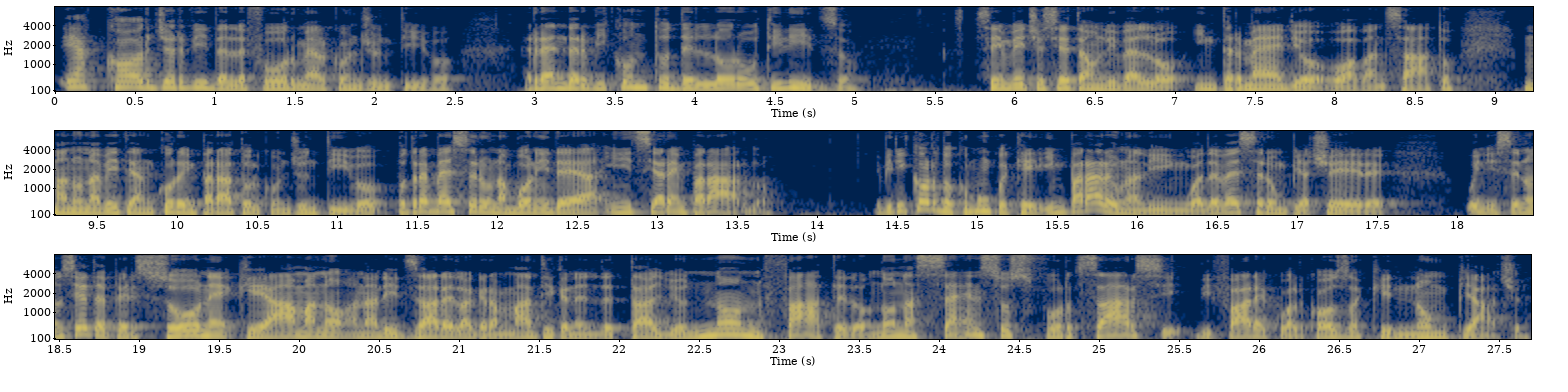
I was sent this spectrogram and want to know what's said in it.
e accorgervi delle forme al congiuntivo rendervi conto del loro utilizzo. Se invece siete a un livello intermedio o avanzato, ma non avete ancora imparato il congiuntivo, potrebbe essere una buona idea iniziare a impararlo. Vi ricordo comunque che imparare una lingua deve essere un piacere, quindi se non siete persone che amano analizzare la grammatica nel dettaglio, non fatelo, non ha senso sforzarsi di fare qualcosa che non piace.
